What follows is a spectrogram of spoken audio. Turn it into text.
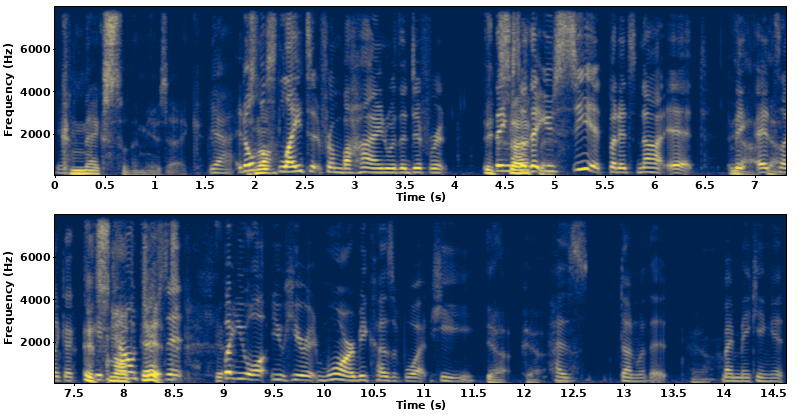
Yeah. connects to the music. Yeah. It It's almost not- lights it from behind with a different thing so that you see it, but it's not it. Yeah, it's yeah. like a It's it counters it. it, but you all, you hear it more because of what he Yeah, yeah, has done with it yeah. by making it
